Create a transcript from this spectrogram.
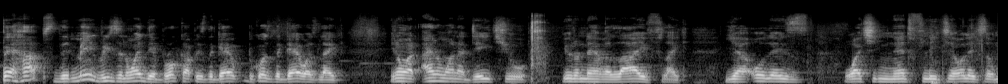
Perhaps the main reason why they broke up is the guy because the guy was like you know what i don't want to date you. You don't have a life. Like you're always watching netflix you're always on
